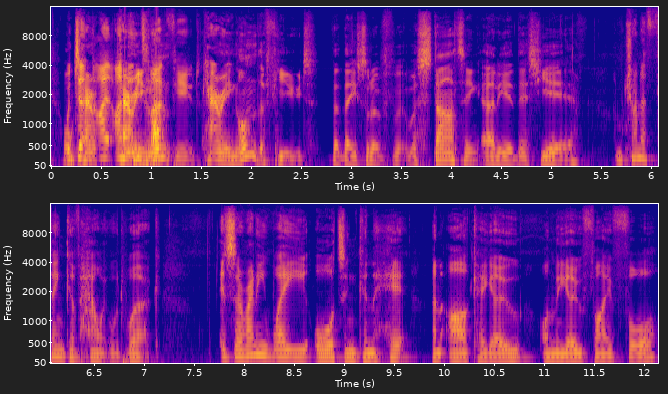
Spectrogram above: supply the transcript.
Or Which, I- I'm carrying on, feud. Carrying on the feud that they sort of were starting earlier this year. I'm trying to think of how it would work. Is there any way Orton can hit an RKO on the 054?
